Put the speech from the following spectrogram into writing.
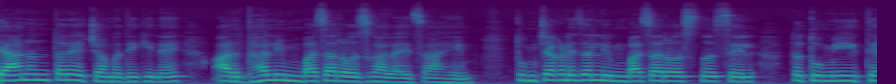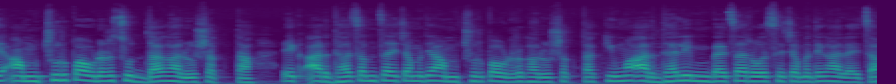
त्यानंतर याच्यामध्ये की नाही अर्धा लिंबाचा रस घालायचा आहे. तुमच्याकडे जर लिंबाचा रस नसेल तर तुम्ही इथे आमचूर पावडरसुद्धा घालू शकता. एक अर्धा चमचा याच्यामध्ये आमचूर पावडर घालू शकता किंवा अर्ध्या लिंब्याचा रस याच्यामध्ये घालायचा.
